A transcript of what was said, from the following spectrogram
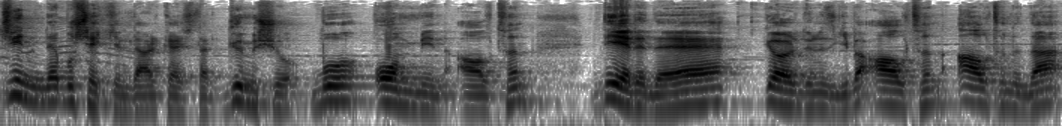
Jin de bu şekilde arkadaşlar. Gümüşü bu 10.000 altın. Diğeri de Gördüğünüz gibi altın. Altını da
